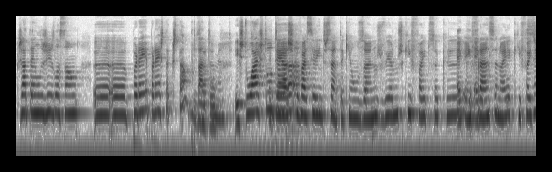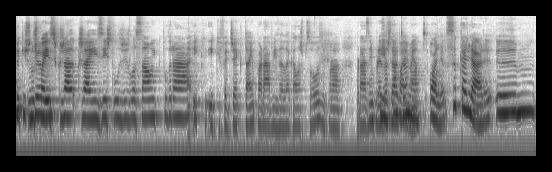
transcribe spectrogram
que já tem legislação uh, uh, para, para esta questão. Portanto, Exatamente. isto há estudos. Até acho que vai ser interessante daqui a uns anos vermos que efeitos é que, é que em é França, não é? Que efeitos sim, é que isto Nos teve... países que já, que já existe legislação e que poderá. E que, e que efeitos é que tem para a vida daquelas pessoas e para, para as empresas Exatamente. também. Exatamente. É? Olha, se calhar. Hum,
